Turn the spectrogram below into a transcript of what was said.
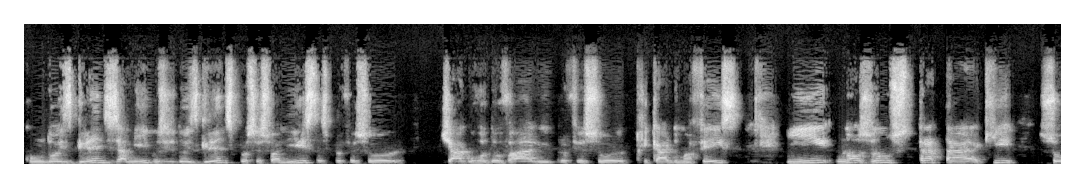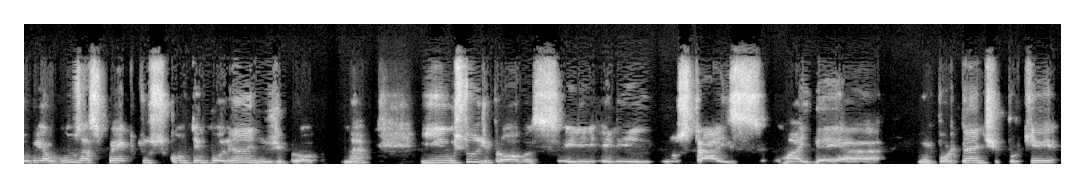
com dois grandes amigos e dois grandes processualistas, professor Tiago Rodovalho e professor Ricardo Mafez, e nós vamos tratar aqui sobre alguns aspectos contemporâneos de prova. Né? E o estudo de provas, ele, ele nos traz uma ideia importante, porque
